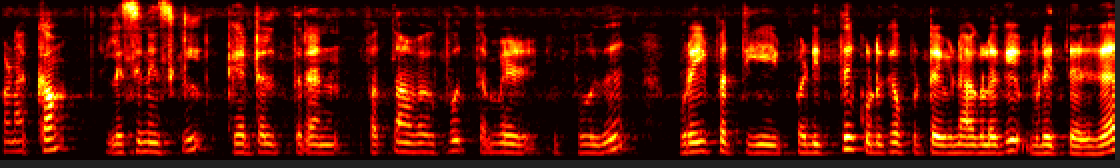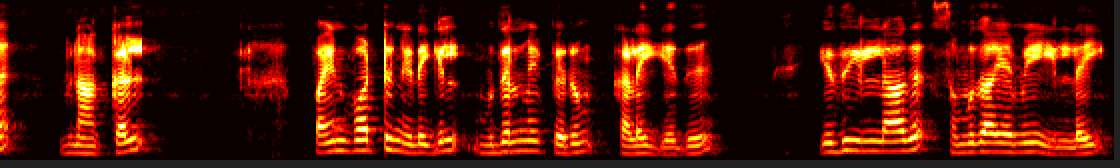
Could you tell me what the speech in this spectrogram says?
வணக்கம். லிசனிங் ஸ்கில் கேட்டல் திறன். பத்தாம் வகுப்பு தமிழ். இப்போது உரைப்பத்தியை படித்து கொடுக்கப்பட்ட வினாக்களுக்கு விடை தருக. வினாக்கள் பயன்பாட்டு நிலையில் முதன்மை பெறும் கலை எது? எது இல்லாத சமுதாயமே இல்லை.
